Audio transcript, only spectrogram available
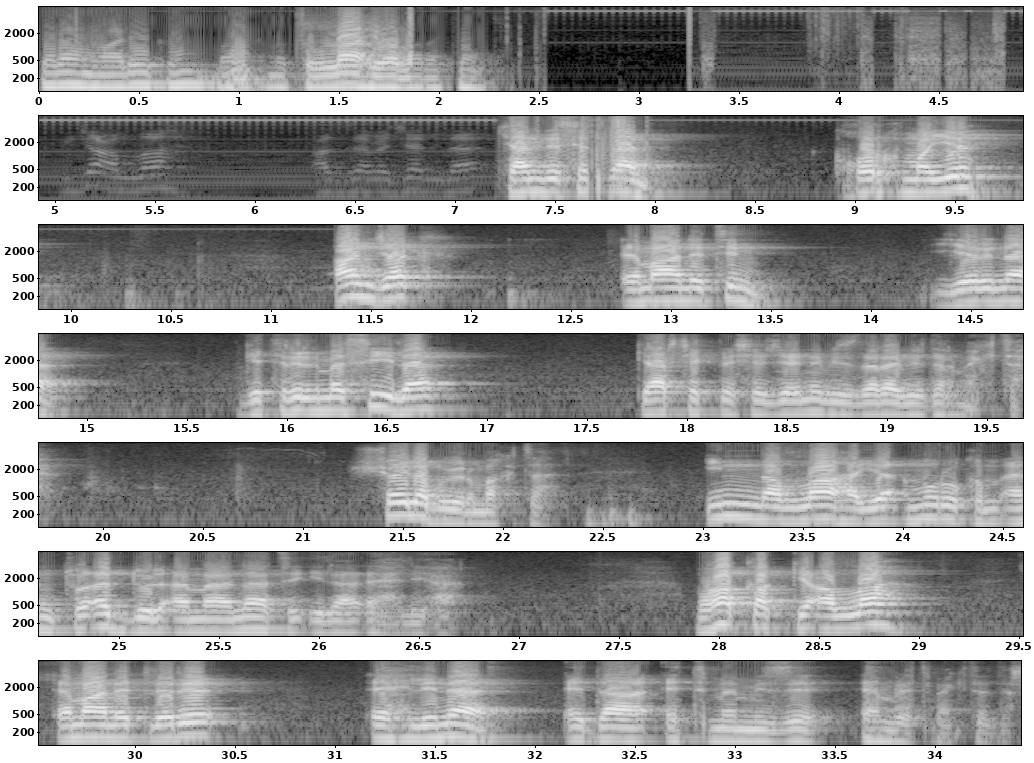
Selamun Aleyküm ve Rahmetullahi ve Berekatuhu. Yüce Allah Azze ve Celle kendisinden korkmayı ancak emanetin yerine getirilmesiyle gerçekleşeceğini bizlere bildirmekte. Şöyle buyurmakta. İnna Allah ya'murukum en tu'addul emanati ila ehliha. Muhakkak ki Allah emanetleri ehline eda etmemizi emretmektedir.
